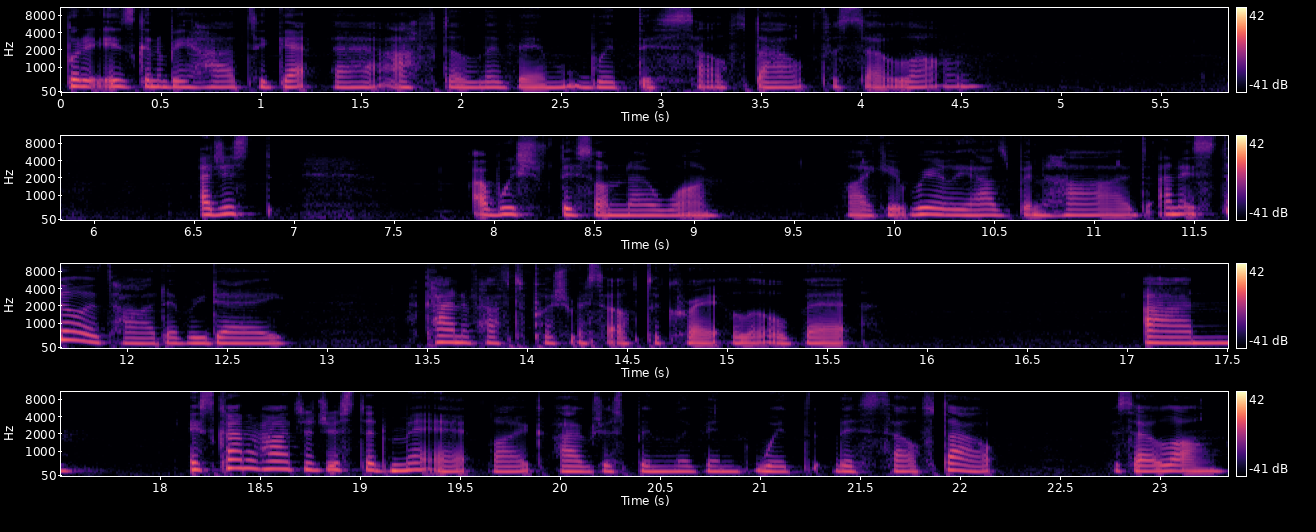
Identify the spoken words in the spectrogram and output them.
But it is going to be hard to get there after living with this self doubt for so long. I just, I wish this on no one. Like, it really has been hard. And it still is hard every day. I kind of have to push myself to create a little bit. And it's kind of hard to just admit it. Like, I've just been living with this self doubt for so long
